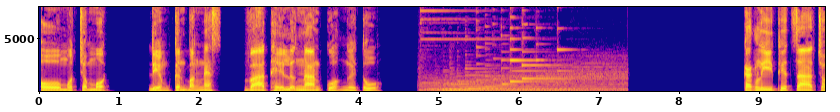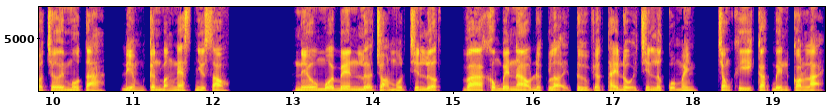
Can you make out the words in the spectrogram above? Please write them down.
Ô 1.1 Điểm cân bằng Ness và thế lưỡng nan của người tù Các lý thuyết gia trò chơi mô tả điểm cân bằng Ness như sau. Nếu mỗi bên lựa chọn một chiến lược và không bên nào được lợi từ việc thay đổi chiến lược của mình, trong khi các bên còn lại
